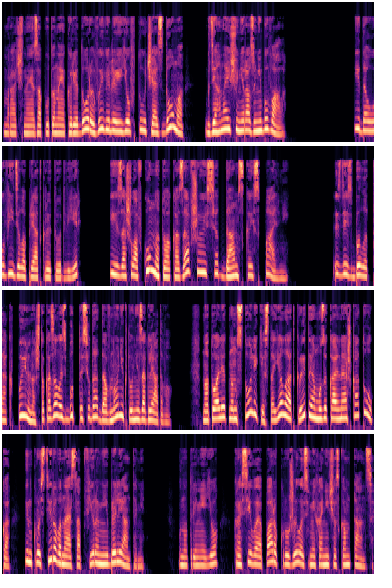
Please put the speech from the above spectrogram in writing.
Мрачные запутанные коридоры вывели ее в ту часть дома, где она еще ни разу не бывала. Ида увидела приоткрытую дверь и зашла в комнату, оказавшуюся дамской спальней. Здесь было так пыльно, что казалось, будто сюда давно никто не заглядывал. На туалетном столике стояла открытая музыкальная шкатулка, инкрустированная сапфирами и бриллиантами. Внутри нее красивая пара кружилась в механическом танце.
